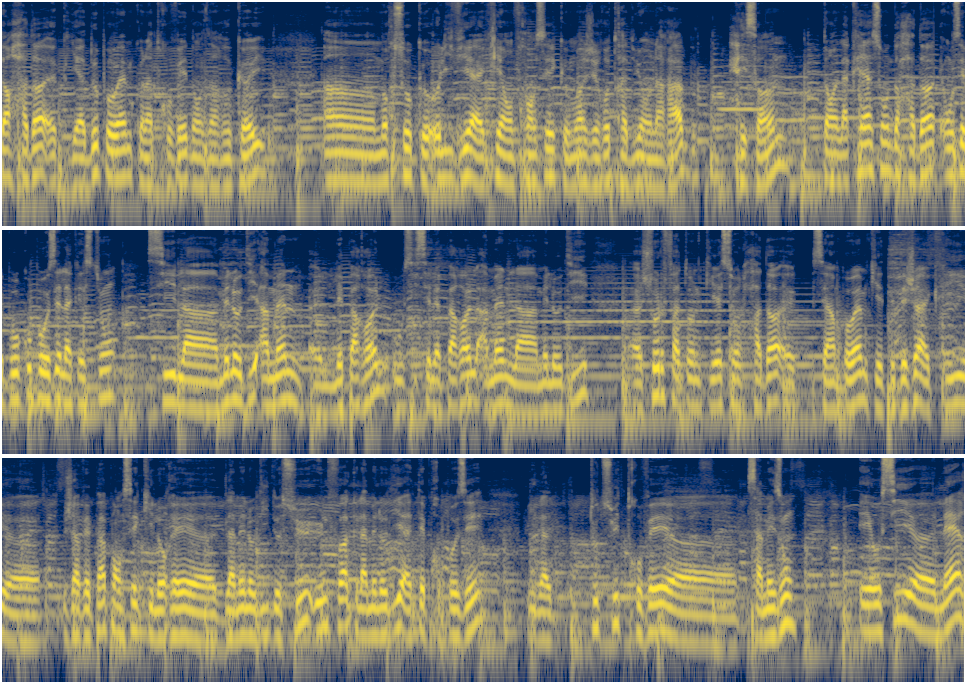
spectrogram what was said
Dans, Hada'ek, il y a deux poèmes qu'on a trouvés dans un recueil. Un morceau que Olivier a écrit en français que moi j'ai retraduit en arabe, Hissan, Dans la création de Hada, on s'est beaucoup posé la question si la mélodie amène euh, les paroles ou si c'est les paroles amènent la mélodie. Euh, Shurfatun qui est sur Hada, euh, c'est un poème qui était déjà écrit. J'avais pas pensé qu'il aurait de la mélodie dessus. Une fois que la mélodie a été proposée, il a tout de suite trouvé sa maison. Et aussi euh, l'air,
